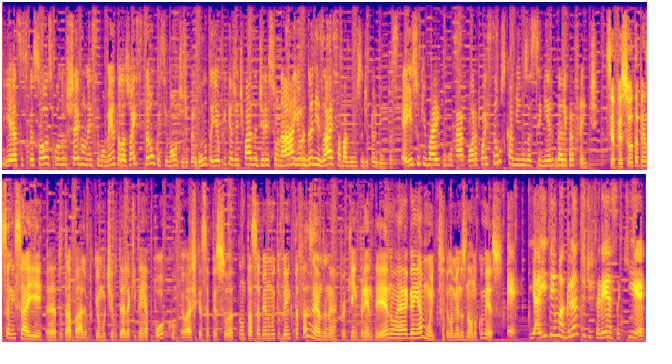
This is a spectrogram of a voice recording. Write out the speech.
E essas pessoas, quando chegam nesse momento, elas já estão com esse monte de pergunta. E o que, que a gente faz é direcionar e organizar essa bagunça de perguntas. É isso que vai mostrar agora quais são os caminhos a seguir dali para frente. Se a pessoa tá pensando em sair é, do trabalho porque o motivo dela é que ganha pouco, eu acho que essa pessoa não tá sabendo muito bem o que tá fazendo, né? Porque empreender não é ganhar muito, pelo menos não no começo. É. E aí tem uma grande diferença que é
